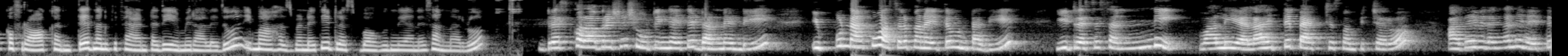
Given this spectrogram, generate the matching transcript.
ఒక ఫ్రాక్ అంతే దానికి ఫ్యాంట్ అది ఏమీ రాలేదు. మా హస్బెండ్ అయితే ఈ డ్రెస్ బాగుంది అనేసి అన్నారు. డ్రెస్ కొలాబరేషన్ షూటింగ్ అయితే డన్ అండి. ఇప్పుడు నాకు అసలు పని అయితే ఉంటుంది. ఈ డ్రెస్సెస్ అన్నీ వాళ్ళు ఎలా అయితే ప్యాక్ చేసి పంపించారో అదే విధంగా నేనైతే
